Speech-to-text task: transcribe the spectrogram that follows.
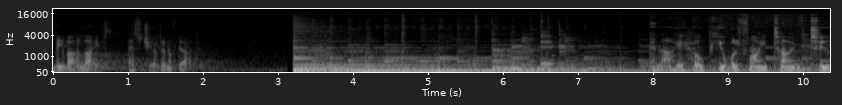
live our lives as children of God. And I hope you will find time to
